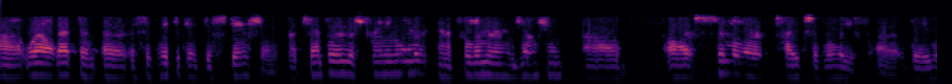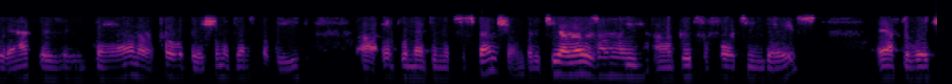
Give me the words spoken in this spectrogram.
Uh, well, that's a, a, significant distinction. A temporary restraining order and a preliminary injunction, uh, are similar types of relief. Uh, they would act as a ban or a prohibition against the league uh, implementing its suspension. But a TRO is only uh, good for 14 days, after which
